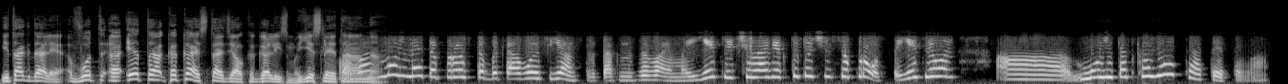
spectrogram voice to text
и так далее. Вот а, это какая стадия алкоголизма, если это а, она? Возможно, это просто бытовое пьянство, так называемое. Если человек, тут очень все просто. Если он а, может отказаться от этого,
